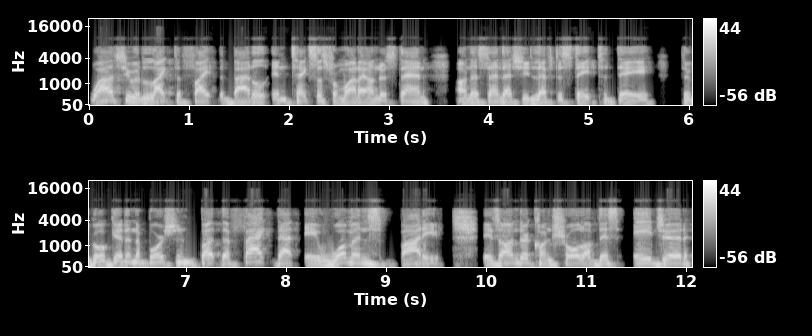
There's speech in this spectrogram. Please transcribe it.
while she would like to fight the battle in Texas, from what I understand, understand that she left the state today to go get an abortion. But the fact that a woman's body is under control of this aged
